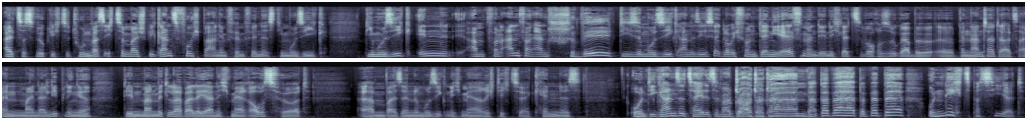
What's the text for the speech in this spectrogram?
als das wirklich zu tun. Was ich zum Beispiel ganz furchtbar an dem Film finde, ist die Musik. Die Musik in, am, von Anfang an schwillt diese Musik an. Sie ist ja, glaube ich, von Danny Elfman, den ich letzte Woche sogar be, äh, benannt hatte als einen meiner Lieblinge, den man mittlerweile ja nicht mehr raushört, ähm, weil seine Musik nicht mehr richtig zu erkennen ist. Und die ganze Zeit ist immer und nichts passiert.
